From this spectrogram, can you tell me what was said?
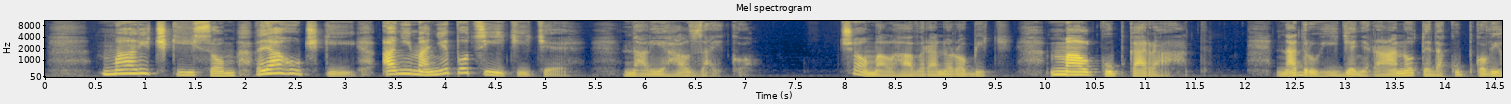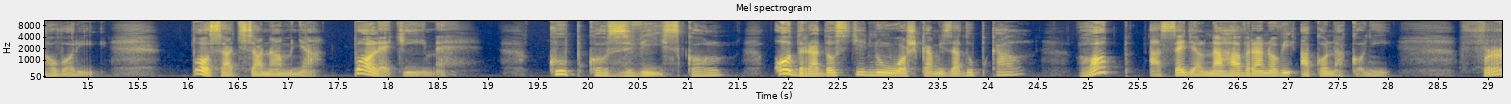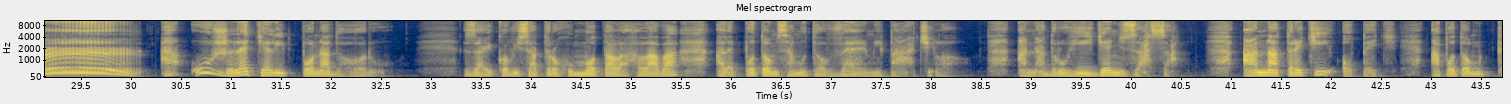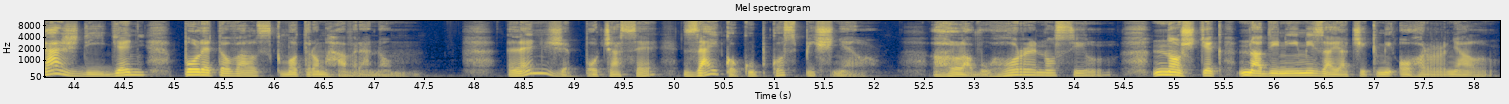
Maličký som, ľahučký, ani ma nepocítite, naliehal Zajko. Čo mal Havran robiť? Mal Kupka rád. Na druhý deň ráno teda Kupkovi hovorí Posaď sa na mňa, poletíme. Kupko zvýskol, od radosti nôžkami zadubkal, hop a sedel na Havranovi ako na koni. Frrrr a už leteli ponad horu. Zajkovi sa trochu motala hlava, ale potom sa mu to veľmi páčilo. A na druhý deň zasa. A na tretí opäť. A potom každý deň poletoval s kmotrom Havranom. Lenže počase Zajko Kupko spišnel. Hlavu hore nosil, noštek nad inými zajačikmi ohrňal.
